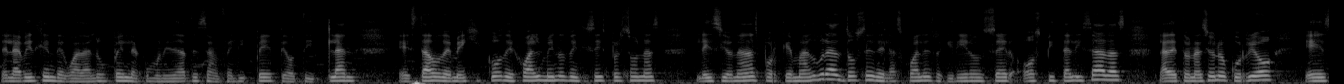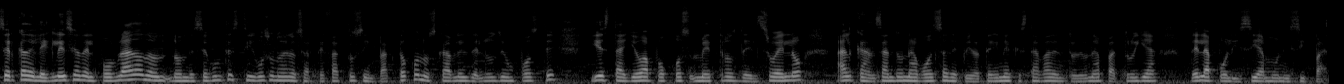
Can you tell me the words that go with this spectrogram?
de la Virgen de Guadalupe en la comunidad de San Felipe Teotitlán Estado de México dejó al menos 26 personas lesionadas por quemaduras, 12 de las cuales requirieron ser hospitalizadas. La detonación ocurrió eh, cerca de la iglesia del poblado, donde según testigos uno de los artefactos impactó con los cables de luz de un poste y estalló a pocos metros del suelo, alcanzando una bolsa de pirotecnia que estaba dentro de una patrulla de la policía municipal.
